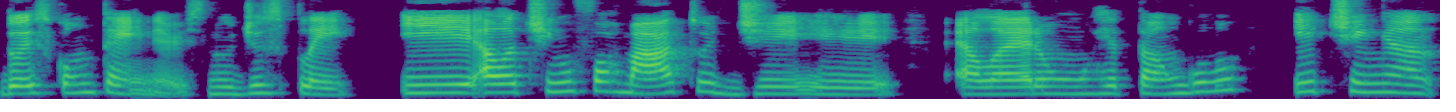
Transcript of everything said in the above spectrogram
dois containers no display. E ela tinha um formato de. Ela era um retângulo e tinha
